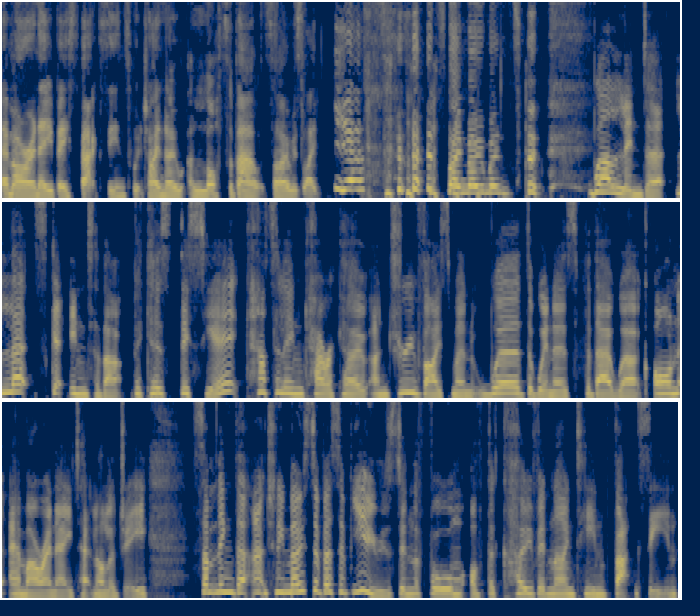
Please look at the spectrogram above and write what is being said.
mRNA based vaccines, which I know a lot about. So I was like, yes, it's my moment. well, Linda, let's get into that because this year, Katalin Karikó and Drew Weissman were the winners for their work on mRNA technology something that actually most of us have used in the form of the COVID 19 vaccine.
